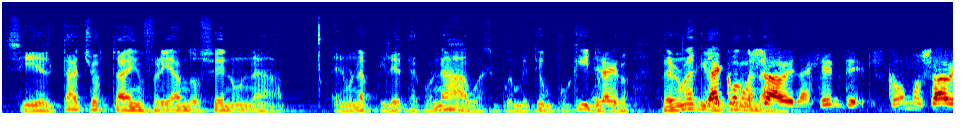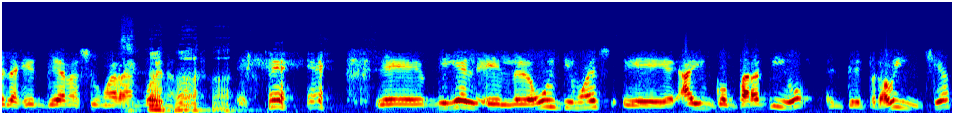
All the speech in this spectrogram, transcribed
si el tacho está enfriándose en una en una pileta con agua, se puede meter un poquito, pero, pero no es que le pongan cómo sabe la gente, ¿Cómo sabe la gente de Ana Sumarán? Bueno, eh, Miguel, eh, lo último es, eh, hay un comparativo entre provincias,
